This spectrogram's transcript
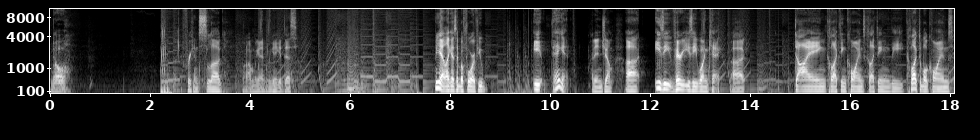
No. Freaking slug. Hold on, I'm gonna, I'm gonna get this. But yeah, like I said before, if you eat, dang it, I didn't jump. Uh, easy, very easy 1K. Uh, dying, collecting coins, collecting the collectible coins,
